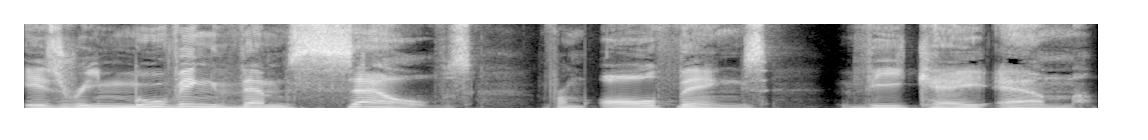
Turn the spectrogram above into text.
is removing themselves from all things VKM.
